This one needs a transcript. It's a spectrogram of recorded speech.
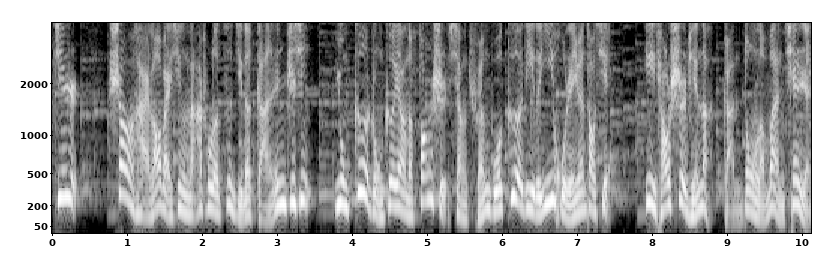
今日，上海老百姓拿出了自己的感恩之心，用各种各样的方式向全国各地的医护人员道谢。一条视频呢，感动了万千人。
